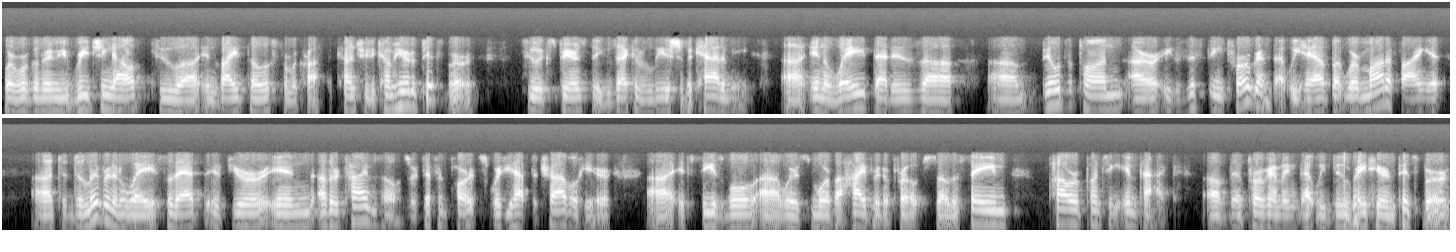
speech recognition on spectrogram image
where we're going to be reaching out to uh, invite those from across the country to come here to Pittsburgh to experience the Executive Leadership Academy uh, in a way that is uh, um, builds upon our existing program that we have, but we're modifying it uh, to deliver it in a way so that if you're in other time zones or different parts where you have to travel here, uh, it's feasible uh, where it's more of a hybrid approach. So the same power punching impact of the programming that we do right here in Pittsburgh,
